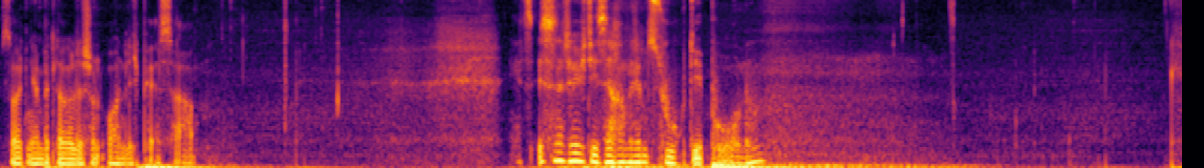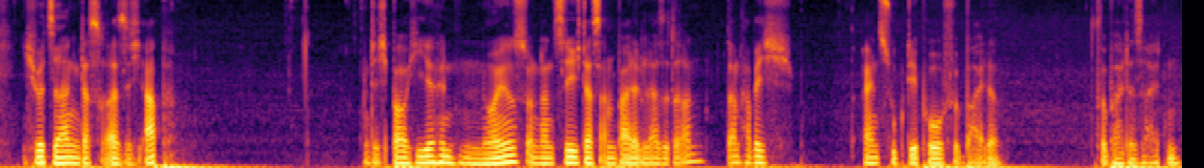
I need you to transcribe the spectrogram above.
sollten ja mittlerweile schon ordentlich PS haben. Jetzt ist natürlich die Sache mit dem Zugdepot, ne? Ich würde sagen, das reiße ich ab. Und ich baue hier hinten ein neues und dann ziehe ich das an beide Gleise dran. Dann habe ich ein Zugdepot für beide. Für beide Seiten.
